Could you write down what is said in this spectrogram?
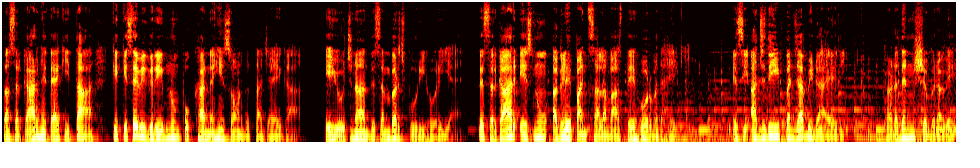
ਤਾਂ ਸਰਕਾਰ ਨੇ ਤੈਅ ਕੀਤਾ ਕਿ ਕਿਸੇ ਵੀ ਗਰੀਬ ਨੂੰ ਭੁੱਖਾ ਨਹੀਂ ਸੌਣ ਦਿੱਤਾ ਜਾਏਗਾ। ਇਹ ਯੋਜਨਾ ਦਸੰਬਰ 'ਚ ਪੂਰੀ ਹੋ ਰਹੀ ਹੈ ਤੇ ਸਰਕਾਰ ਇਸ ਨੂੰ ਅਗਲੇ 5 ਸਾਲਾਂ ਵਾਸਤੇ ਹੋਰ ਵਧਾਏਗੀ। ਇਸੇ ਅੱਜ ਦੀ ਪੰਜਾਬੀ ਡਾਇਰੀ। ਤੁਹਾਡਾ ਦਿਨ ਸ਼ੁਭ ਰਵੇ।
